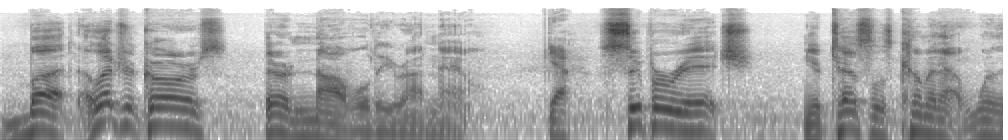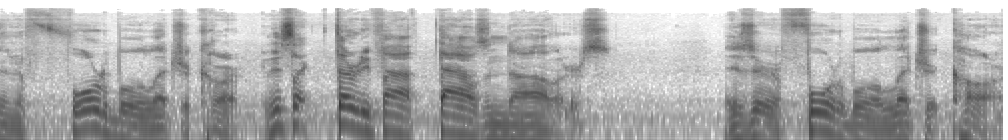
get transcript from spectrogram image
But electric cars, they're a novelty right now. yeah. Super rich. Your Tesla's coming out with an affordable electric car. And it's like $35,000. Is there affordable electric car?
